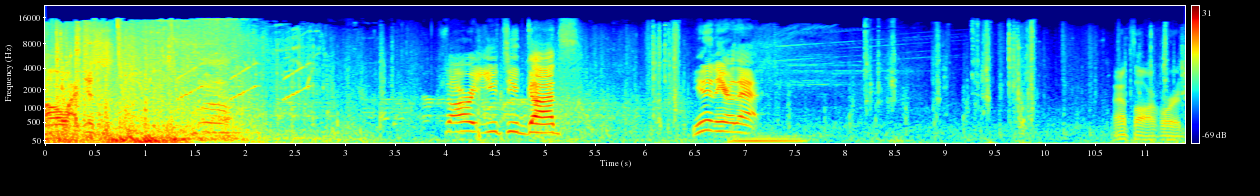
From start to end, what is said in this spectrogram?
Oh, I just... Sorry, YouTube gods. You didn't hear that. That's awkward.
